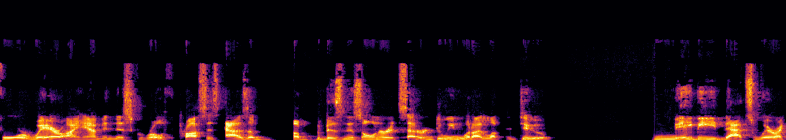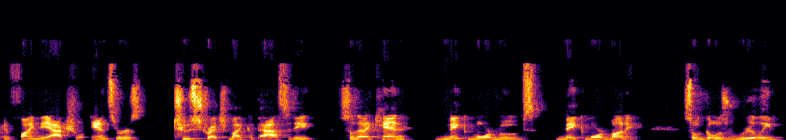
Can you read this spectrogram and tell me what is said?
for where I am in this growth process as a, a business owner, et cetera, doing what I love to do, maybe that's where I can find the actual answers to stretch my capacity so that I can make more moves, make more money. So it goes really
